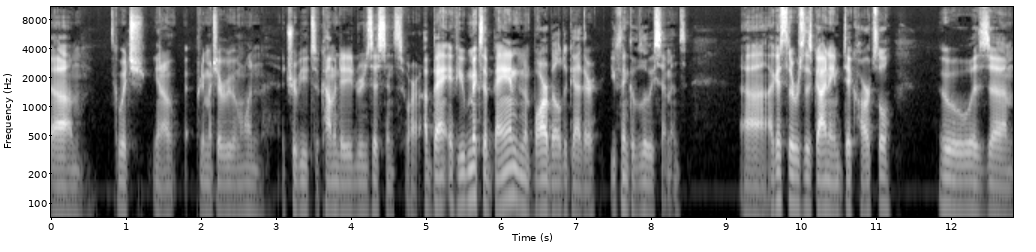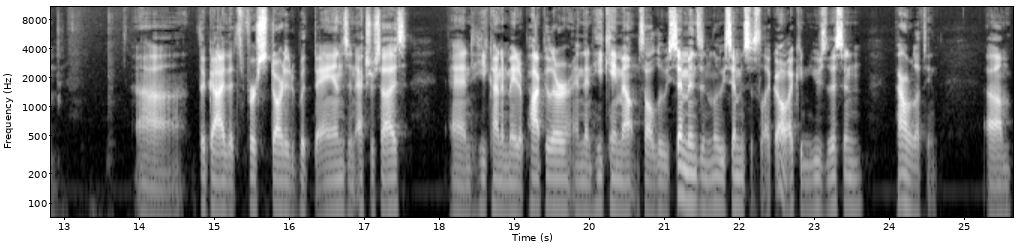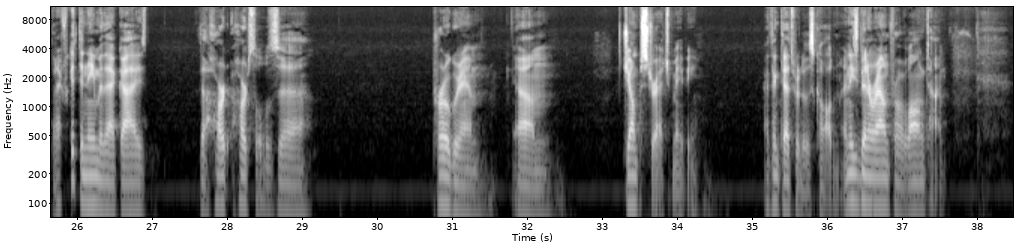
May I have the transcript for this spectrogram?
um, which you know pretty much everyone attributes accommodated resistance or a band. If you mix a band and a barbell together, you think of Louie Simmons. Uh, I guess there was this guy named Dick Hartzell who was um, uh, the guy that first started with bands and exercise. And he kind of made it popular. And then he came out and saw Louie Simmons, and Louie Simmons is like, oh, I can use this in powerlifting. Um, but I forget the name of that guy, the Hart Hartzell's uh, program, um, Jump Stretch, maybe. I think that's what it was called, and he's been around for a long time.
